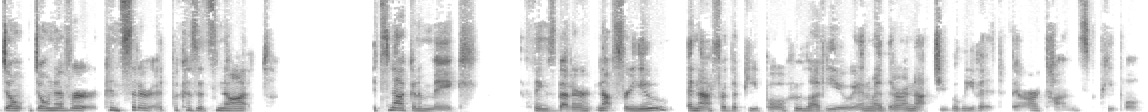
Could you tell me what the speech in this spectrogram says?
don't don't ever consider it because it's not it's not going to make things better not for you and not for the people who love you and whether or not you believe it there are tons of people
